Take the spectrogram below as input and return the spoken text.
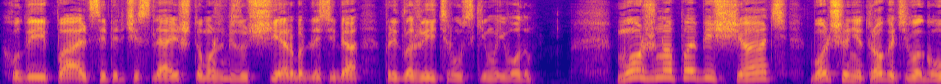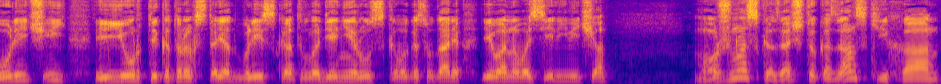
худые пальцы, перечисляя, что можно без ущерба для себя предложить русским воеводам. Можно пообещать больше не трогать вагуличей и юрты, которых стоят близко от владения русского государя Ивана Васильевича. Можно сказать, что казанский хан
